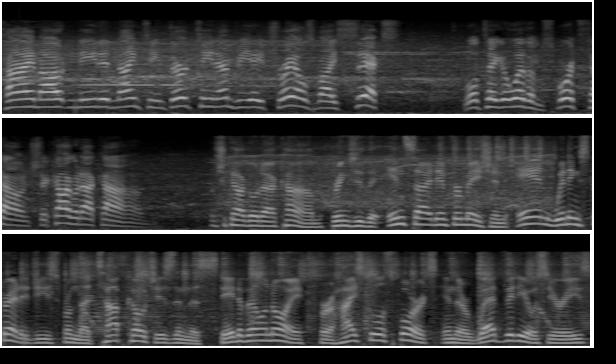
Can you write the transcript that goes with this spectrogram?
Timeout needed. 1913. MVA trails by six. We'll take it with them. Sportstown, Chicago.com. Brings you the inside information and winning strategies from the top coaches in the state of Illinois for high school sports in their web video series,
